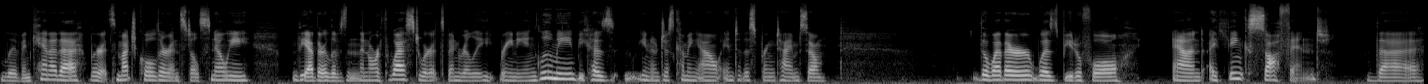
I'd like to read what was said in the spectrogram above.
live in Canada, where it's much colder and still snowy. The other lives in the Northwest, where it's been really rainy and gloomy because, you know, just coming out into the springtime. So the weather was beautiful and I think softened the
